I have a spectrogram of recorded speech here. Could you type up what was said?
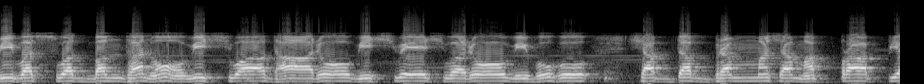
विवस्वद्बन्धनो विश्वाधारो विश्वेश्वरो विभुः शब्दब्रह्मशमप्राप्य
